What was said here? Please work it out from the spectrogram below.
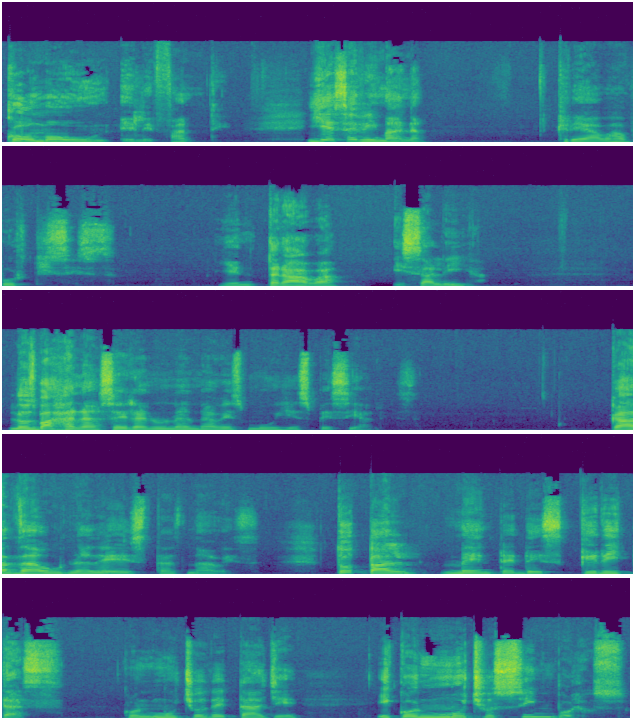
como un elefante. Y ese Vimana creaba vórtices y entraba y salía. Los Bájanas eran unas naves muy especiales. Cada una de estas naves, totalmente descritas, con mucho detalle y con muchos símbolos.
